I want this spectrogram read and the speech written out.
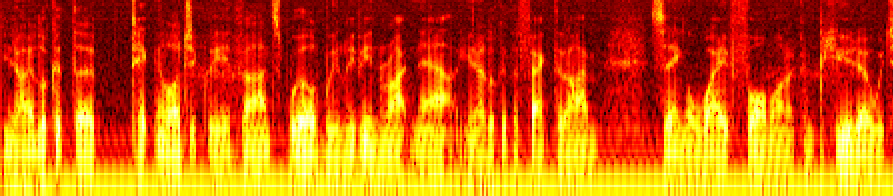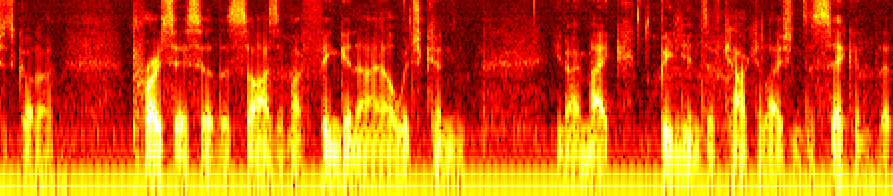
You know, look at the technologically advanced world we live in right now. You know, look at the fact that I'm seeing a waveform on a computer which has got a processor the size of my fingernail which can you know, make billions of calculations a second. That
